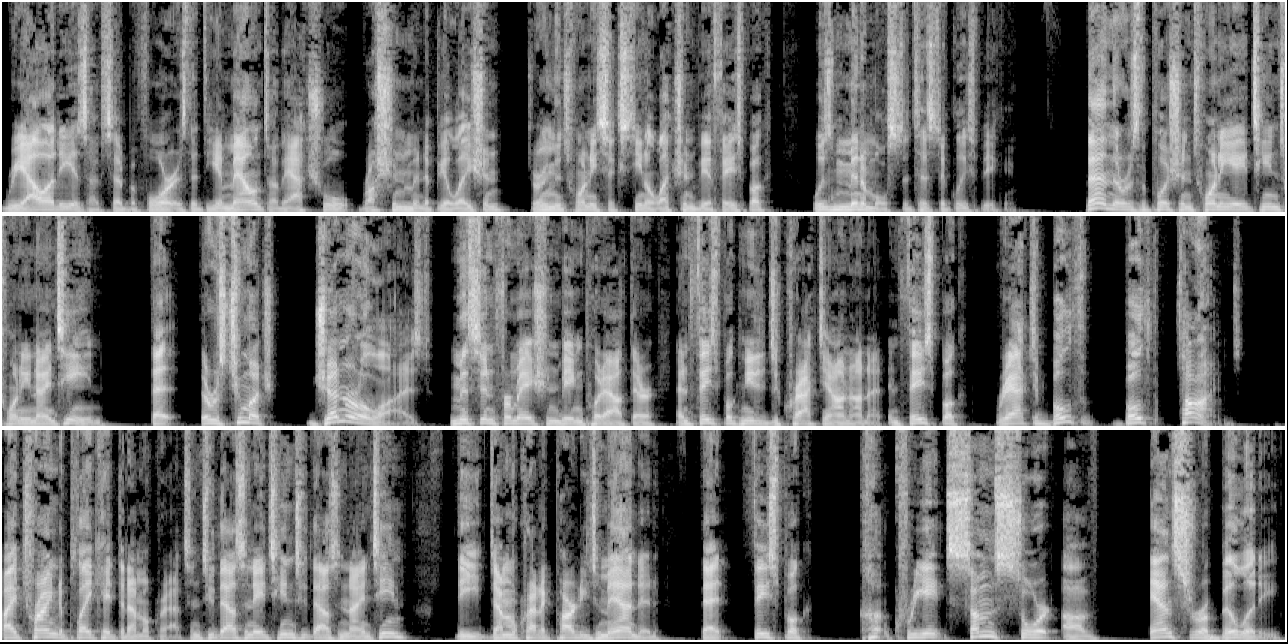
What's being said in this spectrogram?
reality, as I've said before, is that the amount of actual Russian manipulation during the 2016 election via Facebook was minimal, statistically speaking. Then there was the push in 2018, 2019 that there was too much generalized misinformation being put out there, and Facebook needed to crack down on it. And Facebook reacted both both times by trying to placate the Democrats. In 2018, 2019, the Democratic Party demanded that Facebook create some sort of answerability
